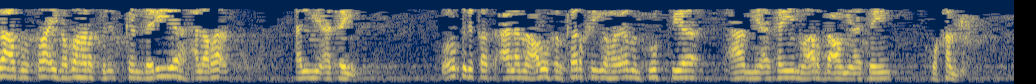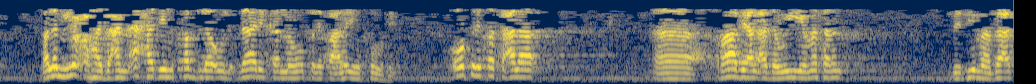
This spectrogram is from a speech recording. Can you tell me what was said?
بعض طائفة ظهرت في الإسكندرية على رأس المئتين. وأطلقت على معروف الكرخي وهو أيضا توفي عام 204 و205 فلم يعهد عن أحد قبل ذلك أنه أطلق عليه صوفي. وأطلقت على آه رابع العدوية مثلا فيما بعد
